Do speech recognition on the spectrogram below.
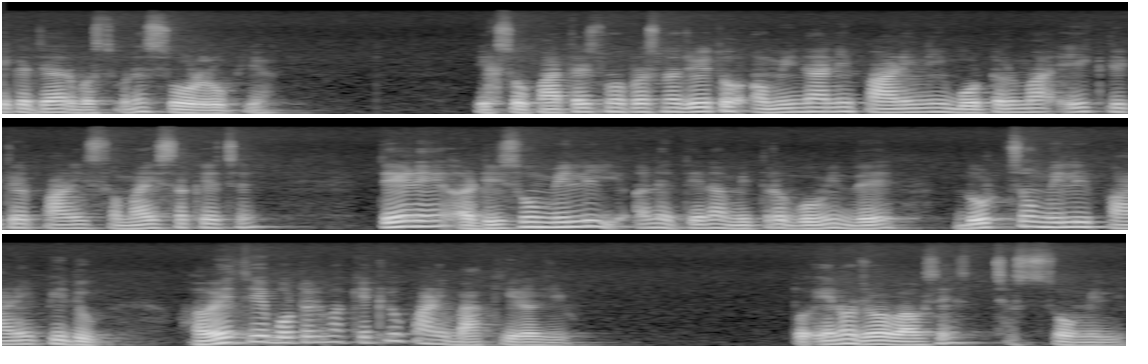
એક હજાર બસો સોળ રૂપિયા. એકસો પાંત્રીસમો પ્રશ્ન જોઈએ તો અમીનાની પાણીની બોટલમાં એક લીટર પાણી સમાઈ શકે છે? તેણે અઢીસો મિલી અને તેના મિત્ર ગોવિંદે દોઢસો મિલી પાણી પીધું. હવે તે બોટલમાં કેટલું પાણી બાકી રહ્યું? તો એનો જવાબ આવશે છસો મિલી.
